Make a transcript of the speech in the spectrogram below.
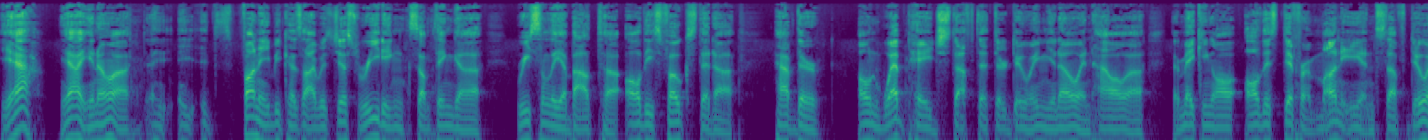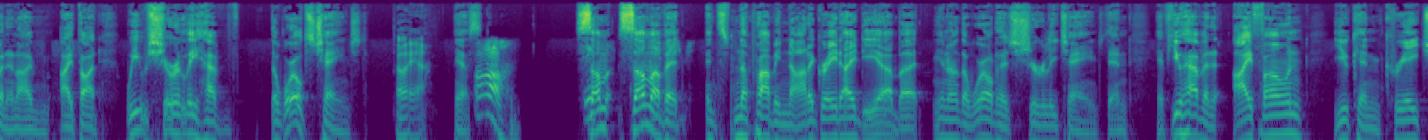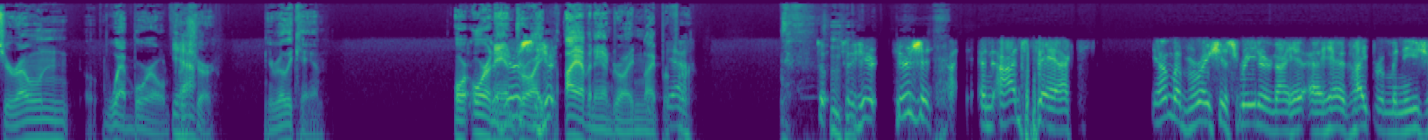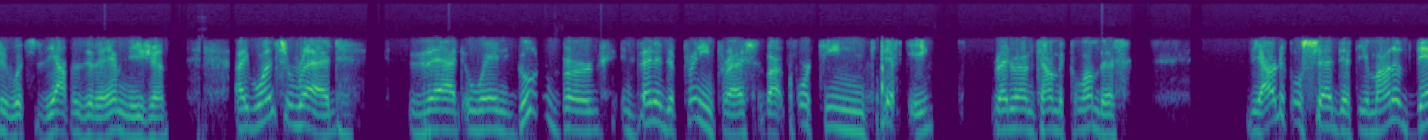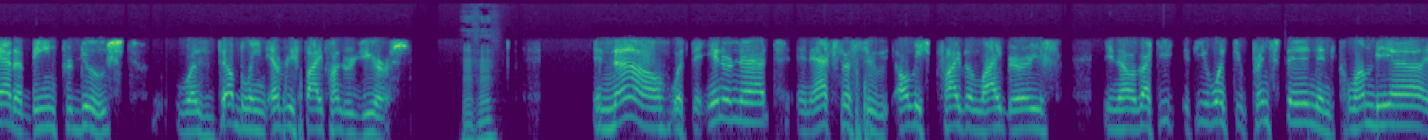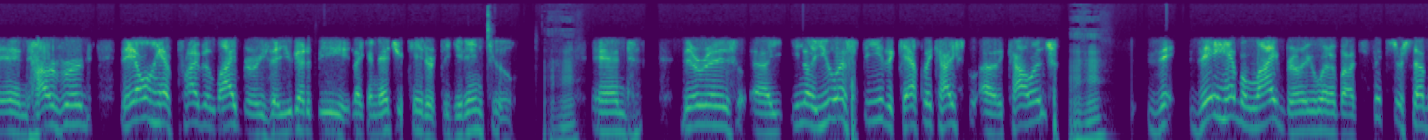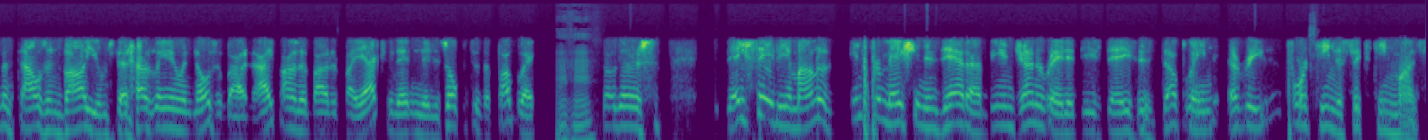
Yeah, yeah. You know, uh, it's funny because I was just reading something uh, recently about uh, all these folks that uh, have their own web page stuff that they're doing. You know, and how uh, they're making all all this different money and stuff doing. And I I thought we surely have the world's changed. Oh yeah. Yes. Oh, Some some of it it's not, probably not a great idea, but you know the world has surely changed. And if you have an iPhone, you can create your own web world for Yeah. sure. You really can. Or or an So here's- Android. here- I have an Android and I prefer. So, so here, here's an, an odd fact. You know, I'm a voracious reader, and I, I have hypermnesia, which is the opposite of amnesia. I once read that when Gutenberg invented the printing press about 1450, right around the time of Columbus, the article said that the amount of data being produced was doubling every 500 years. Mm-hmm. And now with the internet and access to all these private libraries, you know, like you, if you went to Princeton and Columbia and Harvard, they all have private libraries that you got to be like an educator to get into. Mm-hmm. And there is, uh, you know, USD, the Catholic high school uh, college. Mm-hmm. They they have a library with about six or seven thousand volumes that hardly anyone knows about. I found about it by accident, and it is open to the public. Mm-hmm. So there's, they say the amount of information and data being generated these days is doubling every 14 to 16 months.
